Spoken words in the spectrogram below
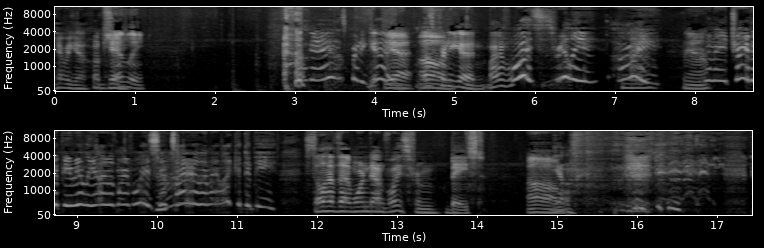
There we go. Okay. gently. Okay, that's pretty good. Yeah, That's um, pretty good. My voice is really high. Yeah. When I try to be really high with my voice, it's higher than I like it to be. Still have that worn down voice from Based. Um, yeah.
